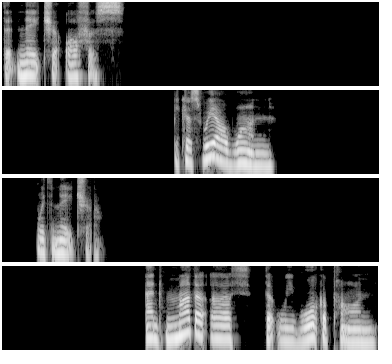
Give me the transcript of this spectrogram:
that nature offers. Because we are one with nature. And Mother Earth that we walk upon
